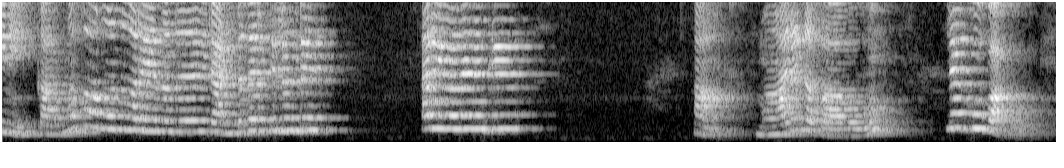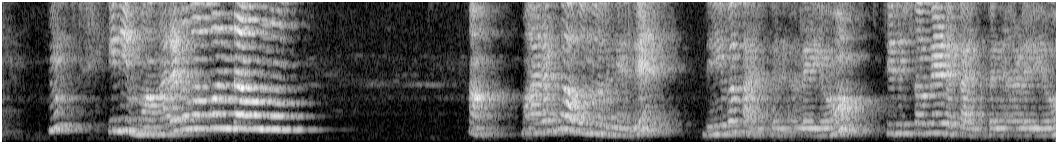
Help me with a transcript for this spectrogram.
ഇനി കർമ്മപാപം എന്ന് പറയുന്നത് രണ്ടു തരത്തിലുണ്ട്. അറിയോ നിങ്ങൾക്ക് ആ മാരകപാപവും ലഘുപാപവും. ഇനി മാരകപാപം എന്താവുന്നു? ആ മാരകപാപം എന്ന് പറഞ്ഞാൽ ദൈവകൽപ്പനകളെയോ തിരുസഭയുടെ കൽപ്പനകളെയോ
